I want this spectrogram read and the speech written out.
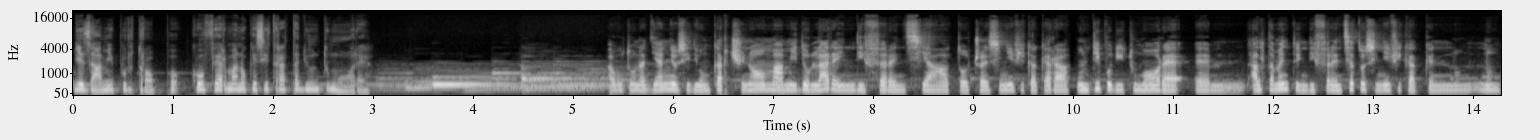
Gli esami purtroppo confermano che si tratta di un tumore ha avuto una diagnosi di un carcinoma midollare indifferenziato, cioè significa che era un tipo di tumore ehm, altamente indifferenziato, significa che non, non,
